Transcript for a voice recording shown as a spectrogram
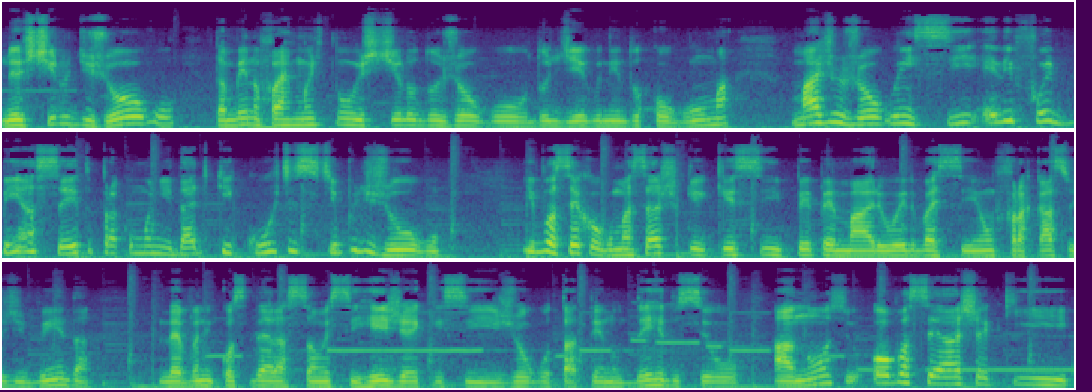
meu estilo de jogo, também não faz muito no estilo do jogo do Diego nem do Koguma, mas o jogo em si ele foi bem aceito para a comunidade que curte esse tipo de jogo. E você, Koguma, você acha que, que esse Paper Mario ele vai ser um fracasso de venda, levando em consideração esse rage que esse jogo está tendo desde o seu anúncio? Ou você acha que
